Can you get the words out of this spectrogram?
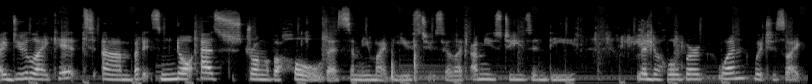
I do like it, um, but it's not as strong of a hold as some you might be used to. So like I'm used to using the Linda Hallberg one, which is like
